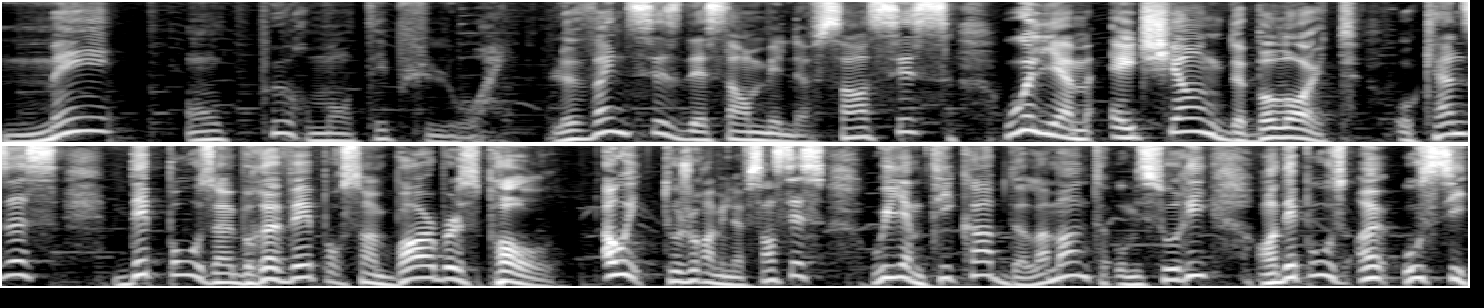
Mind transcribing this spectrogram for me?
Mais on peut remonter plus loin. Le 26 décembre 1906, William H. Young de Beloit, au Kansas, dépose un brevet pour son Barber's Pole. Ah oui, toujours en 1906, William T. Cobb de Lamont, au Missouri, en dépose un aussi.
